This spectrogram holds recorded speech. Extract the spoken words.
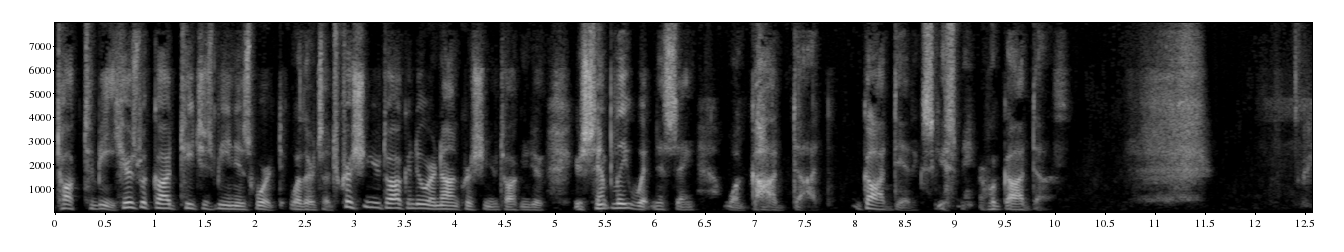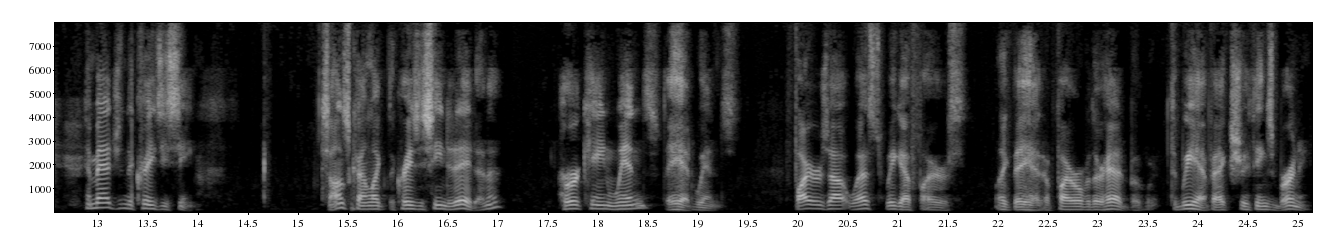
talked to me. Here's what God teaches me in His Word. Whether it's a Christian you're talking to or a non-Christian you're talking to, you're simply witnessing what God did. God did, excuse me, or what God does. Imagine the crazy scene. Sounds kind of like the crazy scene today, doesn't it? Hurricane winds, they had winds. Fires out west, we got fires. Like they had a fire over their head, but we have actually things burning.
